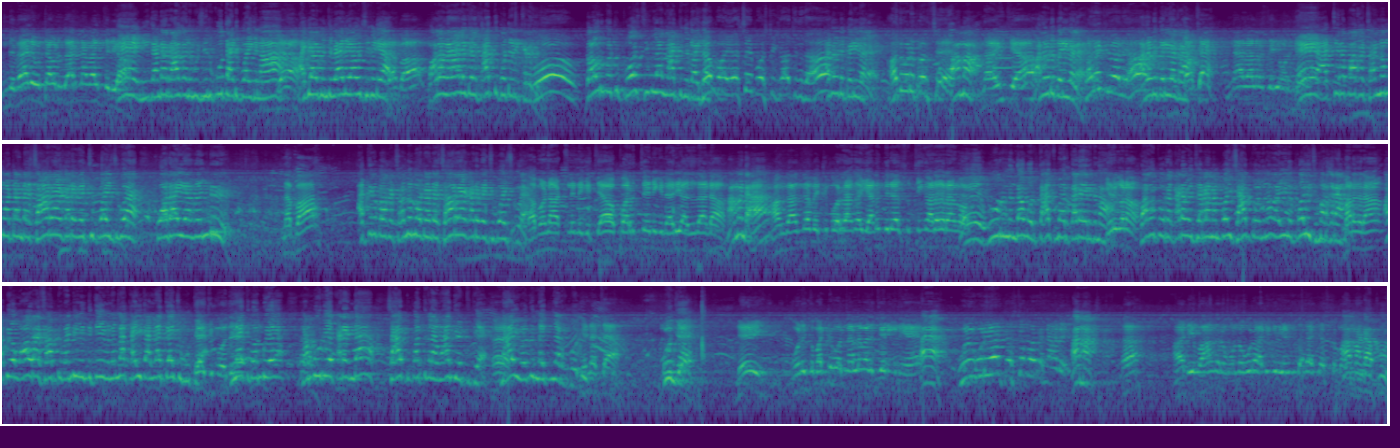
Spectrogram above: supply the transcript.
இந்த வேலையை விட்டா அவளுக்கு வேற என்ன வேலை தெரியும்? ஏய் நீ தாண்டா ராகனி மிஷின் கூத்தாடி போய்க்கணும் ஏன்? ஐயா இந்த வேலையை அவசியம் கிடையாது? பல வேலைகள் காத்து கொண்டு இருக்கிறது கவர்மெண்ட் போஸ்டிங்லாம் காத்துக்குது ஐயா? எஸ்ஐ போஸ்டிங் காத்துக்குதா? அதோட பெரிய வேலை. அது ஒரு பெருசு ஆமா. நான் ஐக்கியா அதோட பெரிய வேலை. கலெக்டர் வேலையா? அதோட பெரிய வேலை. என்ன வேலை தெரியும் உனக்கு. ஏய் அச்சிர பார்க்க சண்டை மாட்டான்டா சாராய கடை வச்சு போயிச்சுக்குவ போடா என் வென்று. என்னப்பா? அச்சிர பார்க்க சண்டை மாட்டான்டா. சாராய கடை வச்சு போயிச்சுக்குவ தமிழ்நாட்டுல இன்னைக்கு தேவைப்படுறது இன்னைக்கு நிறைய அதுதான்டா. ஆமாண்டா. அங்கங்க வச்சு போடுறாங்க இடம் தெரியாது சுத்திங்க அழகுறாங்க. ஊர்ல இருந்தா ஒரு தாஜ்மஹால் கடை இருக்கணும். இருக்கணும். பக்கத்து ஊர்ல கடை வச்சிடறான் போய் சாப்பிட்டு வந்தா வழியில போலீஸ் மறக்கிறான். மறக்கிறான். அப்படியே ஓவரா சாப்பிட்டு வண்டி வந்து கீழே கை கால்லாம் தேய்ச்சி முட்டு தேய்ச்சி போகுது. நேற்று வம்பு? நம்ம ஊர்லயே கடை இருந்தா சாப்பிட்டு பத்து கிலோ வாங்கி எடுத்துட்டு. நாய் வந்து நெத்தி நடக்க போகுது. என்னத்தா? மூஞ்ச. டேய் உனக்கு மட்டும் ஒரு நல்ல வேலை தெரியுங்க உனக்கு கூட கஷ்டப்படுறேன் நானு. ஆமா? அடி வாங்குற உன்னை கூட அடிக்கிற எடுத்து தரா கஷ்டமா ஆமாடா பூ.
